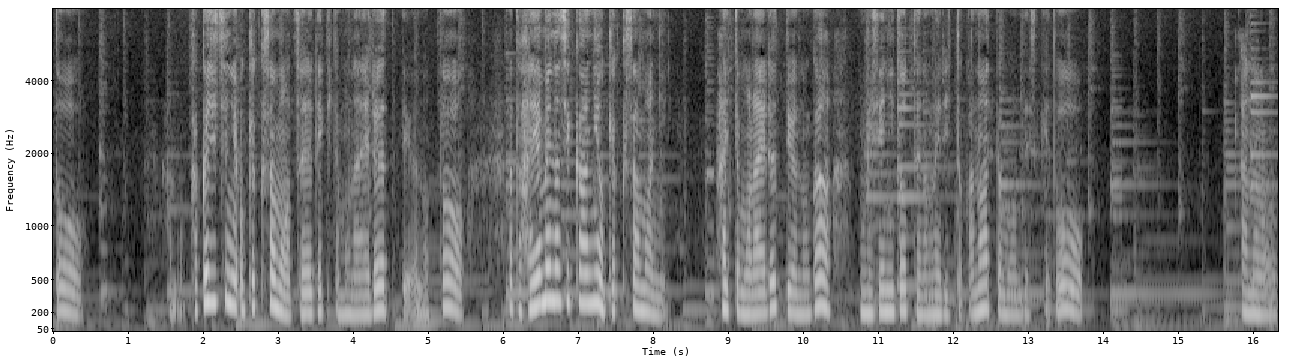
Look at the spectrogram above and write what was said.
とあの確実にお客様を連れてきてもらえるっていうのとあと早めの時間にお客様に入ってもらえるっていうのがお店にとってのメリットかなって思うんですけどあの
